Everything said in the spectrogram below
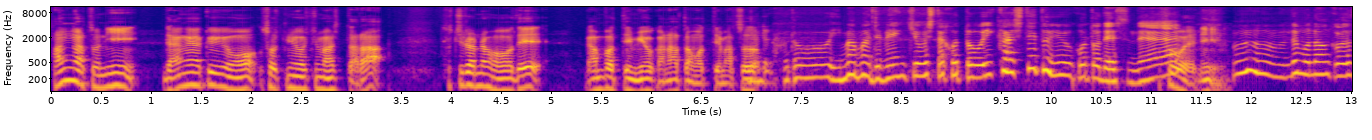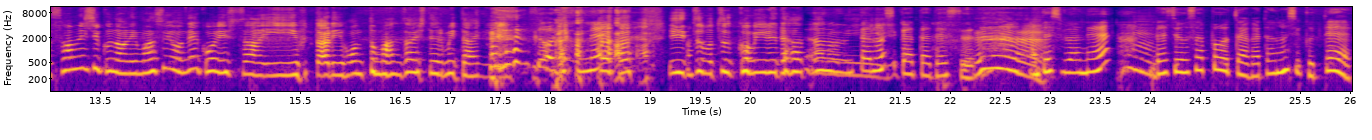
3月に大学院を卒業しましたら、そちらの方で頑張ってみようかなと思っています。なるほど。今まで勉強したことを生かしてということですね。そうやね。うん。でもなんか寂しくなりますよね。小西さん、いい二人、本当漫才してるみたいに。そうですね。いつもツッコミ入れてはったのに。うん、楽しかったです。えー、私はね、うん、ラジオサポーターが楽しくて、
